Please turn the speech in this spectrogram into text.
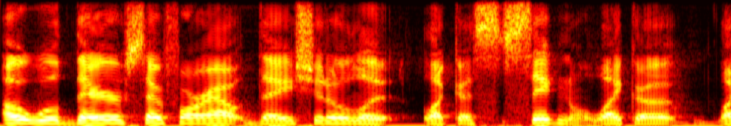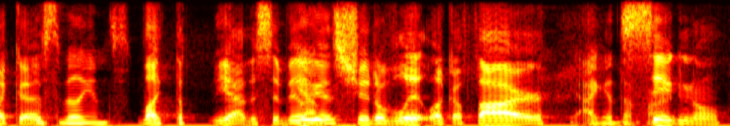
oh, well, they're so far out, they should have lit like a signal, like a, like a, The civilians. like the, yeah, the civilians should have lit like a fire Yeah, I get that. signal.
